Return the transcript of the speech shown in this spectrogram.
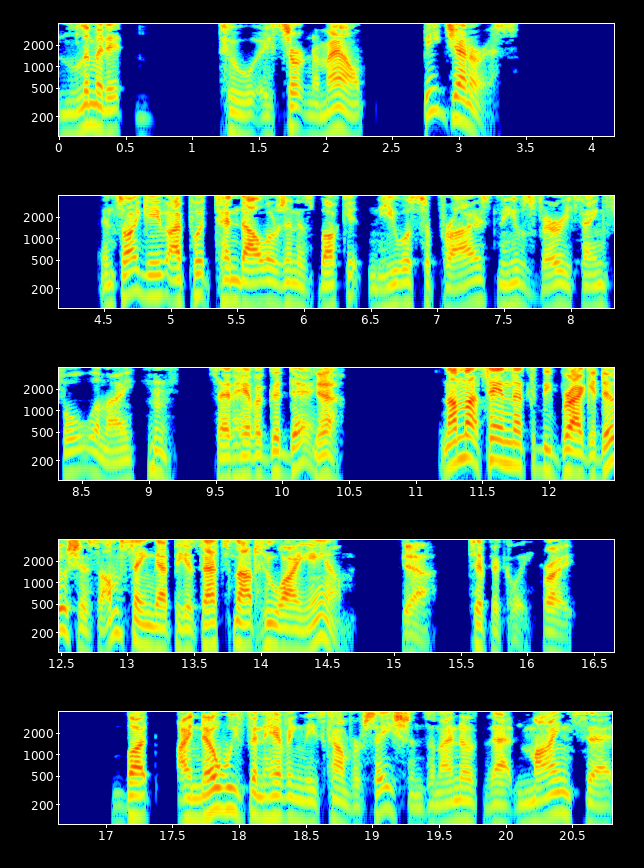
limit it to a certain amount. Be generous. And so I gave, I put $10 in his bucket and he was surprised and he was very thankful. And I Hmm. said, have a good day. Yeah. And I'm not saying that to be braggadocious. I'm saying that because that's not who I am Yeah. typically. Right. But I know we've been having these conversations and I know that mindset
